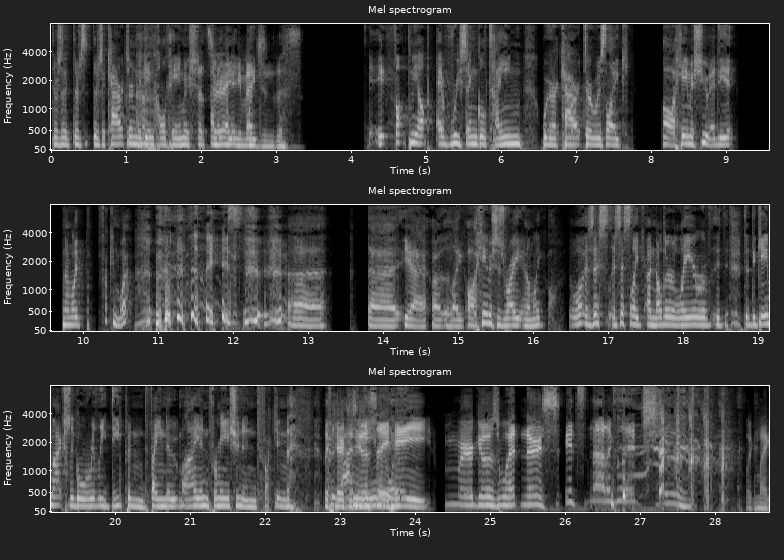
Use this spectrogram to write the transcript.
there's a there's there's a character in the game called Hamish. That's and- right. and it, you like, mentioned this. it fucked me up every single time where a character was like, "Oh, Hamish, you idiot," and I'm like, "Fucking what?" Uh, uh, yeah, uh, like, "Oh, Hamish is right," and I'm like, "What is this? Is this like another layer of? Did the game actually go really deep and find out my information and fucking?" The character's gonna game say, "Hey, Murgo's wet nurse, it's not a glitch." like my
